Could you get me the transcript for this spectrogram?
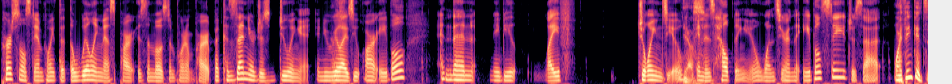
personal standpoint that the willingness part is the most important part because then you're just doing it and you yes. realize you are able, and then maybe life joins you yes. and is helping you once you're in the able stage is that well i think it's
